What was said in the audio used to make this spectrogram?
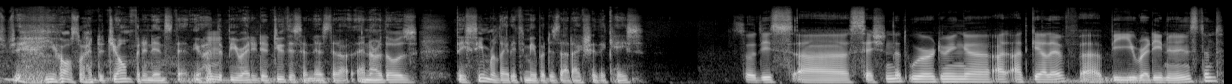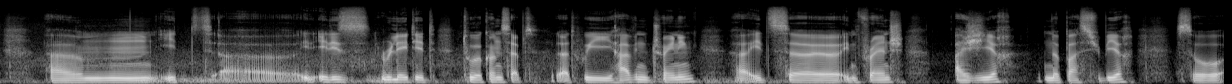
you also had to jump in an instant. You had to Mm. be ready to do this in an instant. And are those? They seem related to me, but is that actually the case? So this uh, session that we were doing uh, at, at Gerlev, uh, be ready in an instant. Um, it, uh, it it is related to a concept that we have in training. Uh, it's uh, in French, agir, ne pas subir. So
